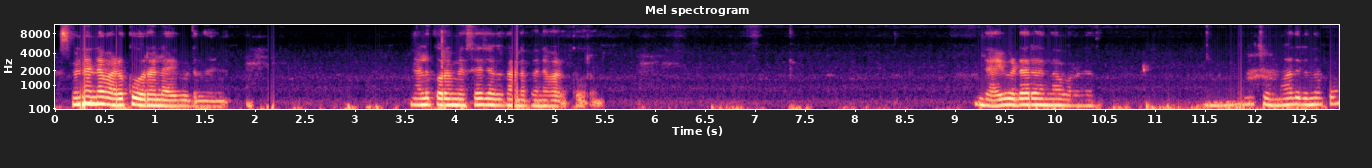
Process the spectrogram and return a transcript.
ഹസ്ബൻഡ് എന്നെ വഴക്ക് കുറേ ലൈവ് ഇടുന്നതിന് ഞങ്ങൾ കുറേ മെസ്സേജൊക്കെ കണ്ടപ്പോൾ എന്നെ വഴക്ക് പറഞ്ഞു. ലൈവ് ഇടരുതെന്നാണ് പറഞ്ഞത്. ചുമ്മാതിരുന്നപ്പോൾ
